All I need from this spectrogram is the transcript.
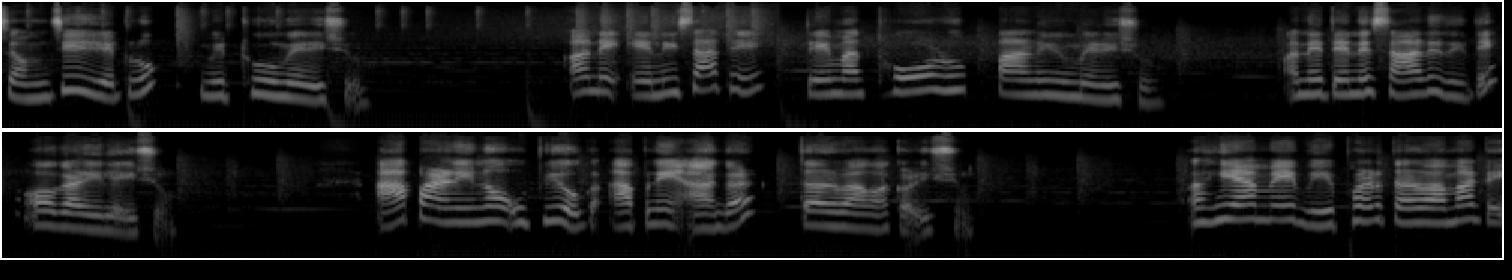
ચમચી જેટલું મીઠું ઉમેરીશું. અને એની સાથે તેમાં થોડું પાણી ઉમેરીશું અને તેને સારી રીતે ઓગાળી લઈશું. આ પાણીનો ઉપયોગ આપણે આગળ તળવામાં કરીશું. અહીંયા મેં વેફર તળવા માટે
